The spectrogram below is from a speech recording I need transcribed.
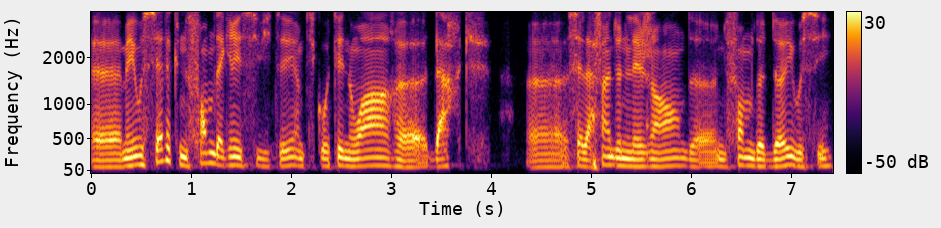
Euh, mais aussi avec une forme d'agressivité, un petit côté noir, euh, dark. Euh, c'est la fin d'une légende, une forme de deuil aussi.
